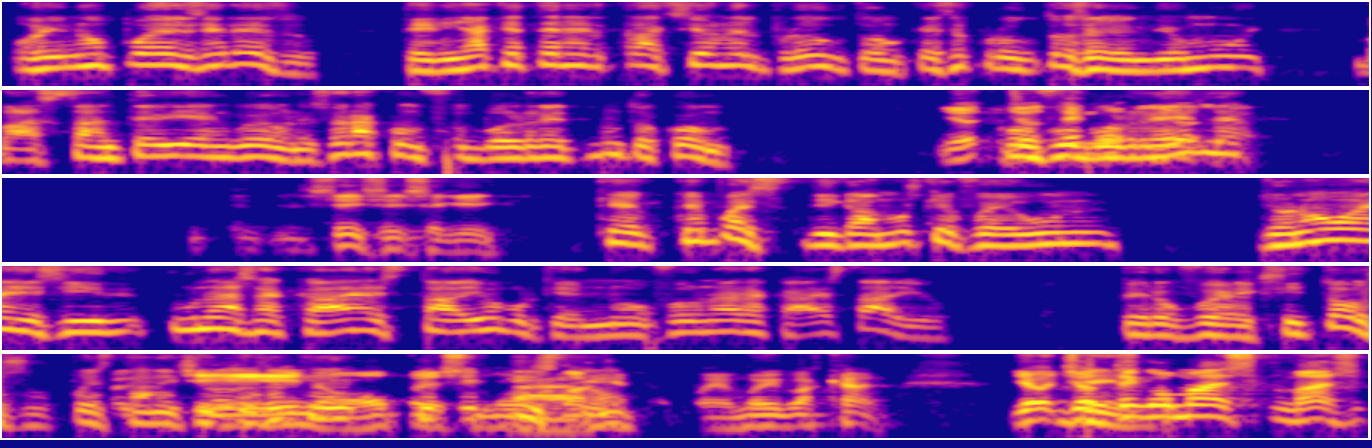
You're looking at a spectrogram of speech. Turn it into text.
hoy no puede ser eso. Tenía que tener tracción el producto, aunque ese producto se vendió muy bastante bien, weón. Eso era con futbolred.com. Yo, con yo Sí, sí, seguí. Que, que pues digamos que fue un, yo no voy a decir una sacada de estadio porque no fue una sacada de estadio, pero fue exitoso, pues tan exitoso. Sí, no, pues muy fue muy bacán. Yo, yo tengo más, más,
